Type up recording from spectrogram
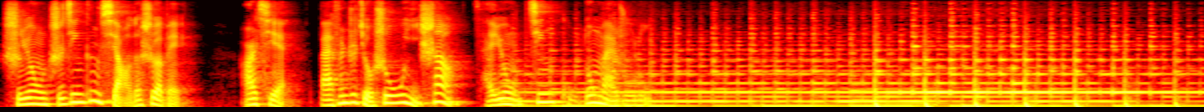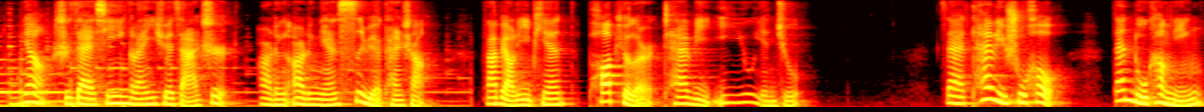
使用直径更小的设备，而且百分之九十五以上采用经股动脉入路。同样是在《新英格兰医学杂志》二零二零年四月刊上发表了一篇 Popular TAVI EU 研究。在 TAVI 术后，单独抗凝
